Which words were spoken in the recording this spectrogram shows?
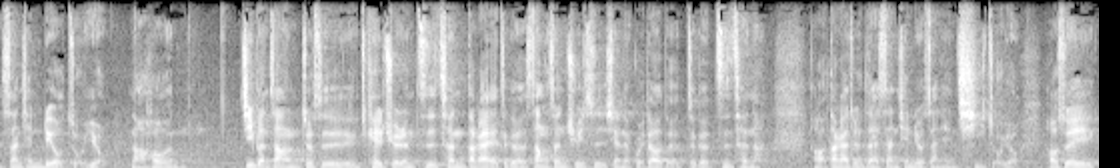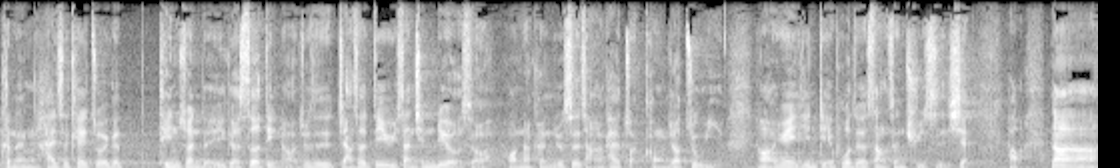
三千六左右，然后基本上就是可以确认支撑大概这个上升趋势线的轨道的这个支撑啊，好，大概就在三千六、三千七左右，好，所以可能还是可以做一个停损的一个设定啊，就是假设低于三千六的时候，哦，那可能就市场要开始转空，就要注意啊，因为已经跌破这个上升趋势线。好，那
